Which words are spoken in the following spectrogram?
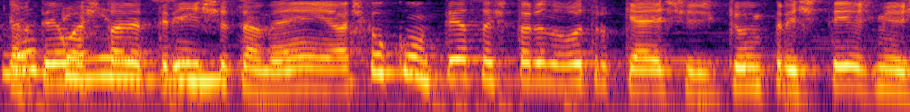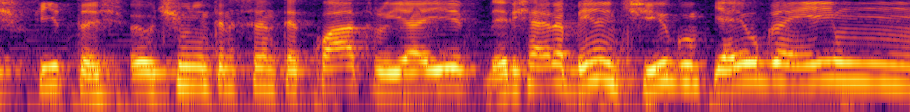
Meu eu tenho uma Deus, história gente. triste também. Acho que eu contei essa história no outro cast, de que eu emprestei as minhas fitas. Eu tinha um Nintendo 64 e aí ele já era bem antigo. E aí eu ganhei um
